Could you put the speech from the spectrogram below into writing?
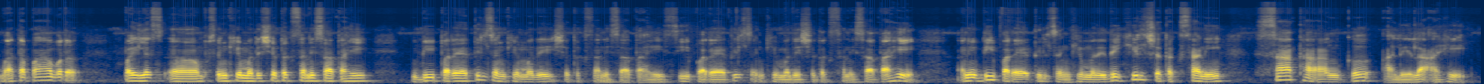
मग आता पहा बरं पहिल्या संख्येमध्ये शतकस्थानी सात आहे. बी पर्यायातील संख्येमध्ये शतकस्थानी सात आहे. सी पर्यायातील संख्येमध्ये शतकस्थानी सात आहे. आणि डी पर्यायातील संख्येमध्ये देखील शतकस्थानी सात हा अंक आलेला आहे.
